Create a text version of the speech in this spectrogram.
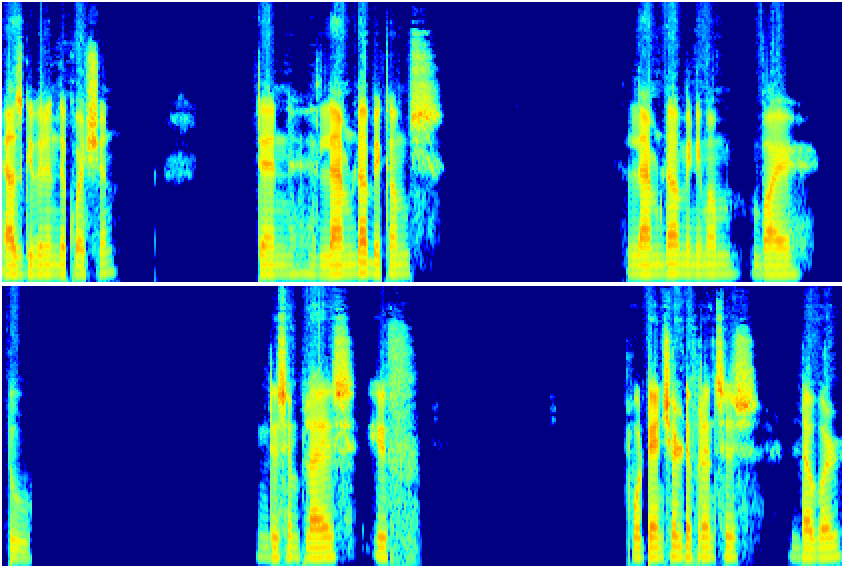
as given in the question, then lambda becomes lambda minimum by 2. This implies if potential difference is doubled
